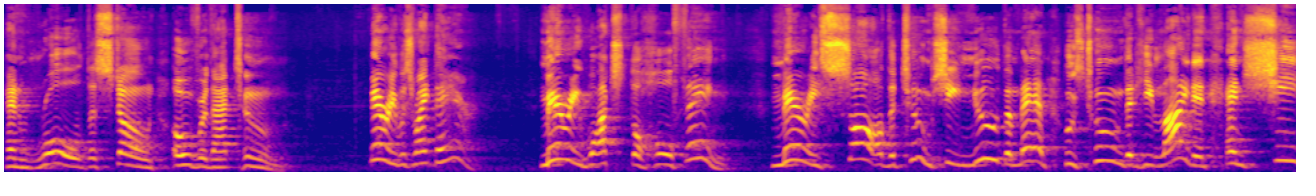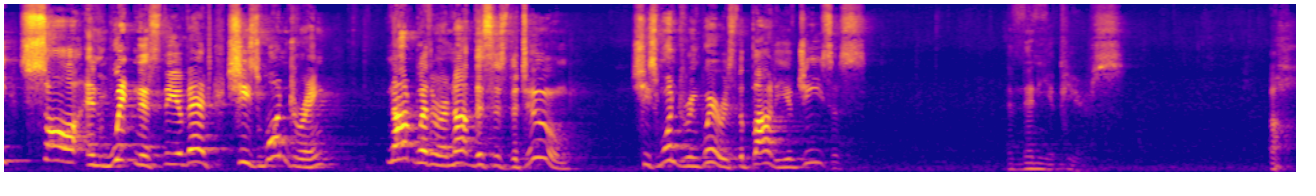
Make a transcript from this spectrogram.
and roll the stone over that tomb. Mary was right there. Mary watched the whole thing. Mary saw the tomb. She knew the man whose tomb that he lied in, and she saw and witnessed the event. She's wondering not whether or not this is the tomb, she's wondering where is the body of Jesus. And then he appears. Oh,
